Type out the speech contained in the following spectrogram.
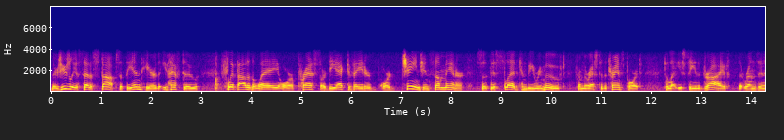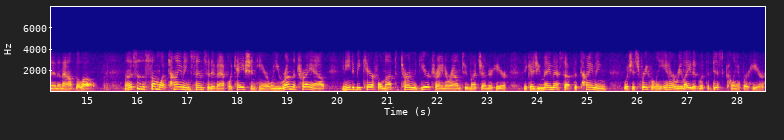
there's usually a set of stops at the end here that you have to flip out of the way or press or deactivate or, or change in some manner so that this sled can be removed from the rest of the transport to let you see the drive that runs in and out below. Now this is a somewhat timing sensitive application here. When you run the tray out, you need to be careful not to turn the gear train around too much under here because you may mess up the timing which is frequently interrelated with the disc clamper here.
